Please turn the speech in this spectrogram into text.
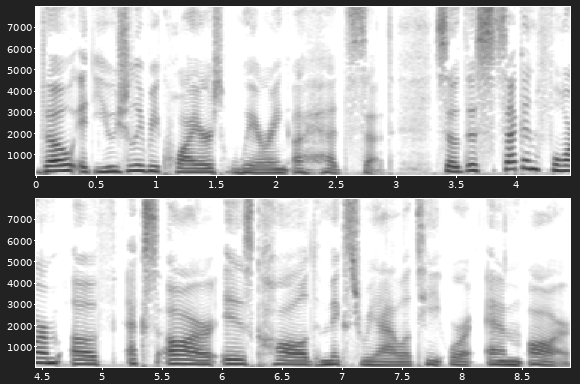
though it usually requires wearing a headset. So this second form of XR is called mixed reality or MR.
